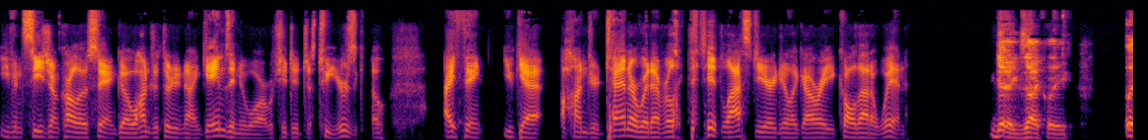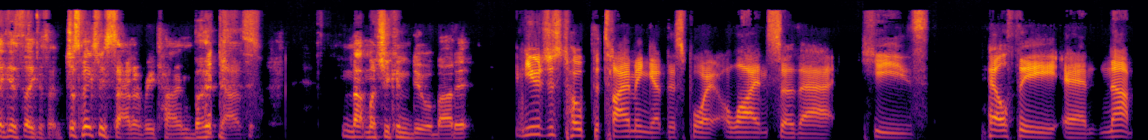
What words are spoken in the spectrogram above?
even see Giancarlo Stanton go 139 games anymore, which he did just two years ago. I think you get 110 or whatever like they did last year, and you're like, all right, you call that a win. Yeah, exactly. Like it's like I said, just makes me sad every time, but It does. not much you can do about it. And you just hope the timing at this point aligns so that he's healthy and not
